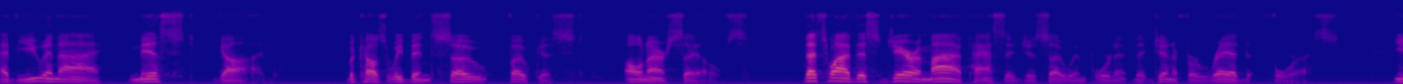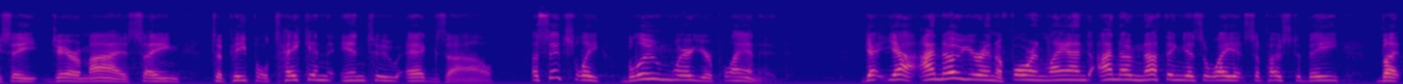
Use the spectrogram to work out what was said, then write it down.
have you and I missed God because we've been so focused on ourselves? That's why this Jeremiah passage is so important that Jennifer read for us. You see, Jeremiah is saying to people taken into exile, essentially, bloom where you're planted. Get, yeah, I know you're in a foreign land. I know nothing is the way it's supposed to be, but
